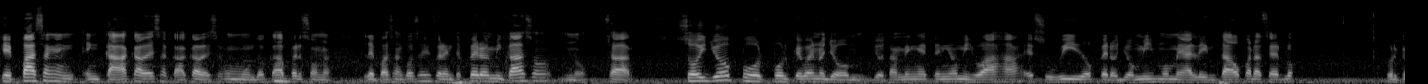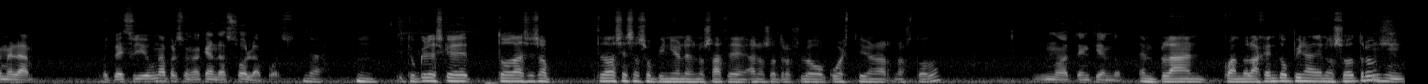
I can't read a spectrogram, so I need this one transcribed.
que pasan en, en cada cabeza, cada cabeza es un mundo, cada Mm. persona le pasan cosas diferentes, pero en mi caso no, o sea, soy yo por, porque bueno, yo, yo también he tenido mis bajas, he subido, pero yo mismo me he alentado para hacerlo, porque me la, porque soy una persona que anda sola, pues. Ya. Mm. ¿Y tú crees que todas, esa- todas esas opiniones nos hacen a nosotros luego cuestionarnos todo? No te entiendo. En plan, cuando la gente opina de nosotros Ujú.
